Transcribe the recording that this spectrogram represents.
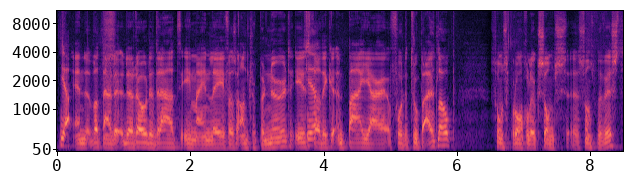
Ja. En wat nou de, de rode draad in mijn leven als entrepreneur is Ja. dat ik een paar jaar voor de troepen uitloop. Soms per ongeluk, soms, eh, soms bewust.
